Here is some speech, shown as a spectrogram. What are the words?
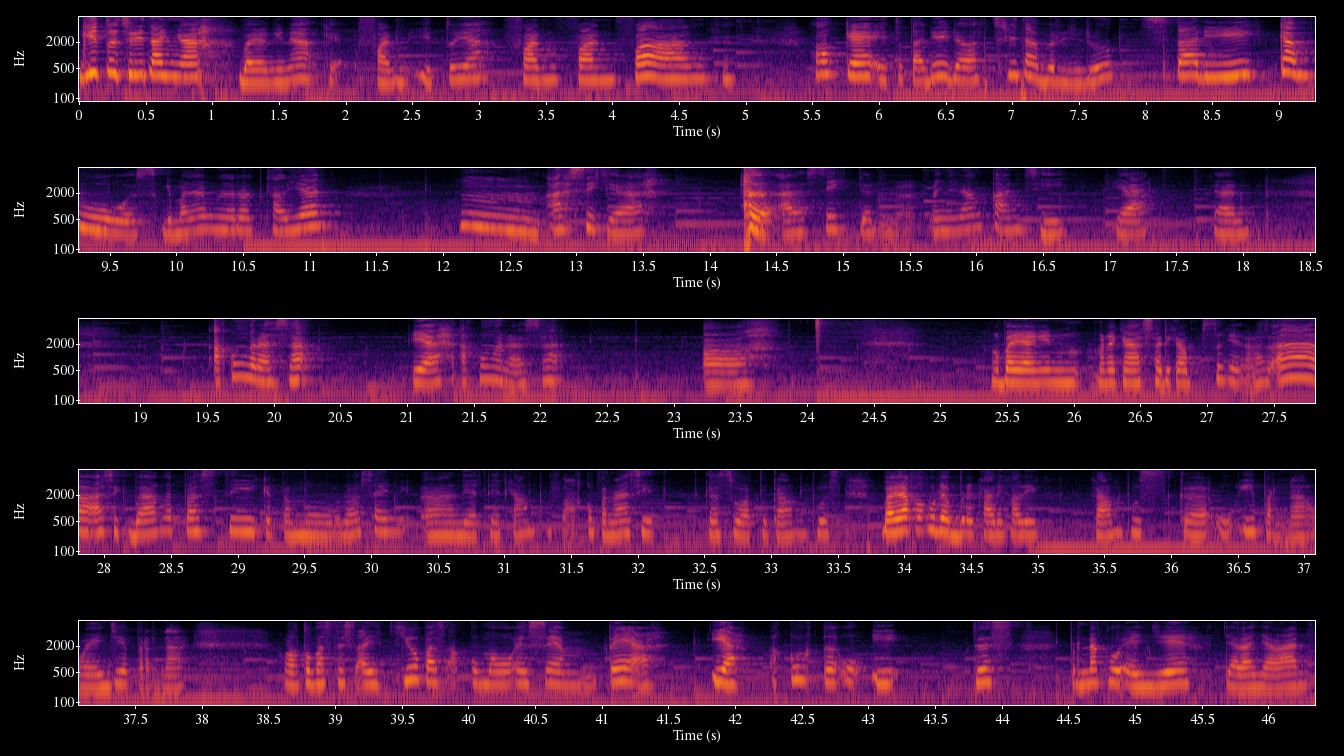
Gitu ceritanya. Bayanginnya kayak fun itu ya. Fun fun fun. Oke itu tadi adalah cerita berjudul study kampus gimana menurut kalian? Hmm asik ya. Asik dan menyenangkan sih ya dan aku ngerasa ya aku ngerasa uh, ngebayangin mereka di kampus tuh kayak ngerasa ah asik banget pasti ketemu dosen uh, lihat-lihat kampus. Aku pernah sih ke suatu kampus. Banyak aku udah berkali-kali kampus ke UI pernah UNJ pernah. Waktu pas tes IQ pas aku mau SMP ya iya aku ke UI terus pernah ke UNJ jalan-jalan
